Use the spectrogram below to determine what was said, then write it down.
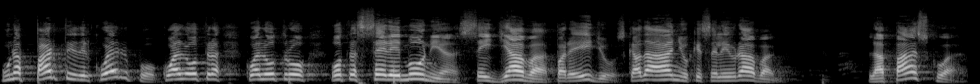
una parte del cuerpo. ¿Cuál otra, cuál otro, otra ceremonia sellaba para ellos cada año que celebraban? La Pascua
